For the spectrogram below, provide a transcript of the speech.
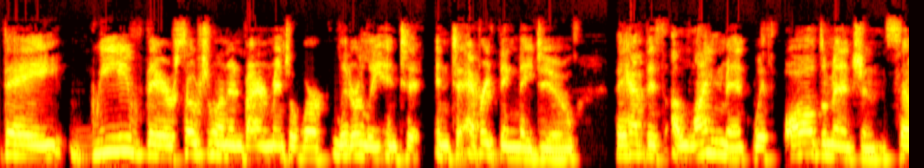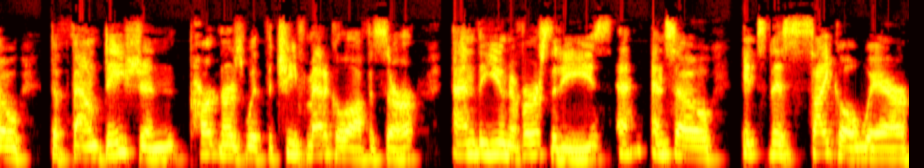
they weave their social and environmental work literally into, into everything they do. They have this alignment with all dimensions. So the foundation partners with the chief medical officer and the universities. And, and so it's this cycle where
